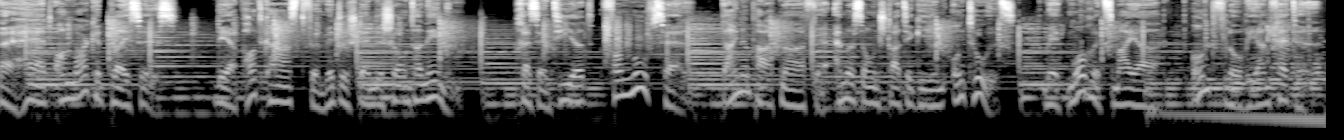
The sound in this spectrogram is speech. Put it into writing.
Ahead on Marketplaces, der Podcast für mittelständische Unternehmen. Präsentiert von MoveSell, deinem Partner für Amazon-Strategien und Tools. Mit Moritz Meyer und Florian Vettel.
